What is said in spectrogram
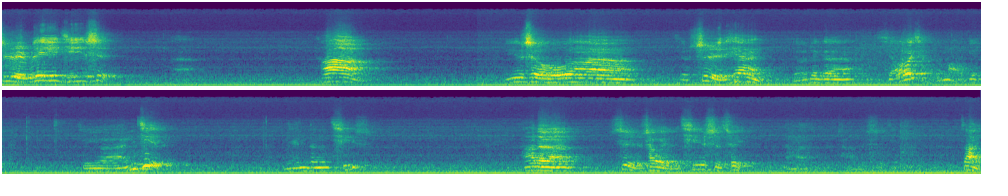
是危急事，啊，于是乎啊，就视线有这个小小的毛病，就圆寂了，年登七十，他的世寿有七十岁那么长的时间，暂曰，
